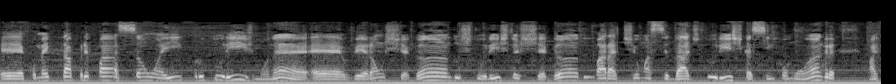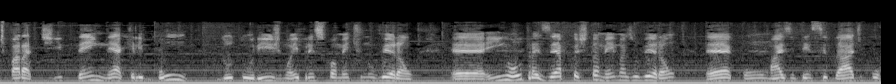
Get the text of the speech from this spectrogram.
é, como é que está a preparação aí para o turismo, né? É, verão chegando, os turistas chegando, Paraty é uma cidade turística, assim como Angra, mas Paraty tem né, aquele boom do turismo aí, principalmente no verão. É, em outras épocas também, mas o verão é com mais intensidade por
